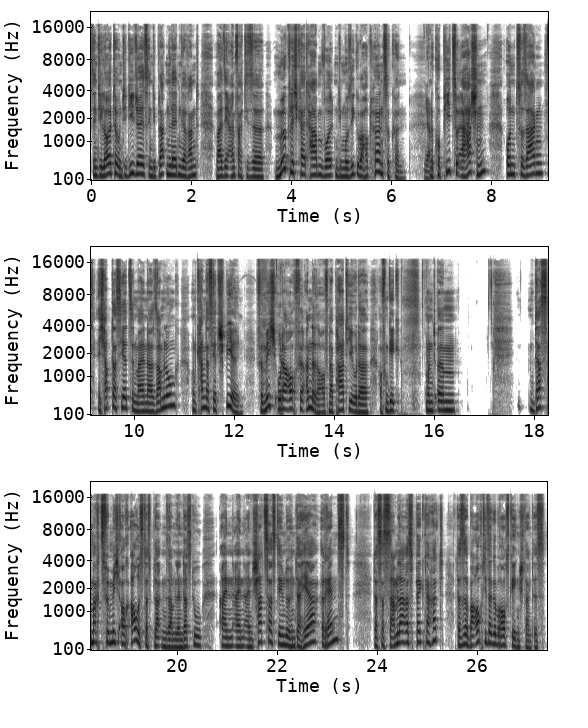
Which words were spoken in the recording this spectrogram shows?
sind die Leute und die DJs in die Plattenläden gerannt, weil sie einfach diese Möglichkeit haben wollten, die Musik überhaupt hören zu können. Ja. Eine Kopie zu erhaschen und zu sagen, ich habe das jetzt in meiner Sammlung und kann das jetzt spielen. Für mich oder auch für andere auf einer Party oder auf einem Gig. Und ähm, das macht's für mich auch aus, das Plattensammeln, dass du einen einen Schatz hast, dem du hinterher rennst, dass das Sammleraspekte hat, dass es aber auch dieser Gebrauchsgegenstand ist.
